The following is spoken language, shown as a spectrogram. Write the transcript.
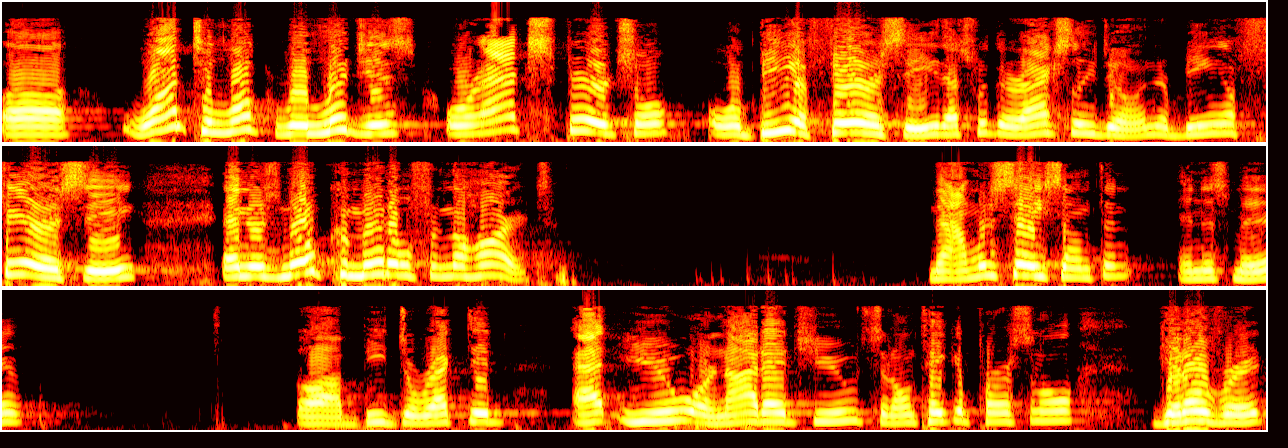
uh, want to look religious or act spiritual or be a Pharisee. That's what they're actually doing. They're being a Pharisee, and there's no committal from the heart. Now, I'm going to say something, and this may uh, be directed at you or not at you, so don't take it personal. Get over it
